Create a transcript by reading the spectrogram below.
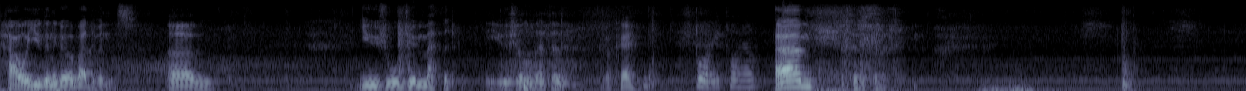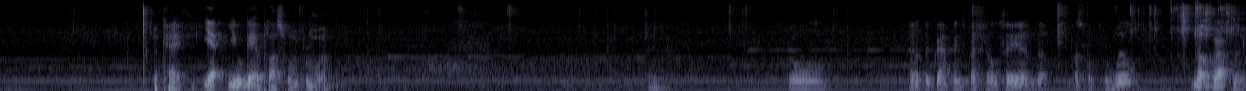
how are you going to go about doing this? Um, Usual Jim method. usual method. Okay. Body pile. Um. Okay. Yep. You'll get a plus one from Will. Roll uh, the grappling specialty and the plus one from Will. Not grappling.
